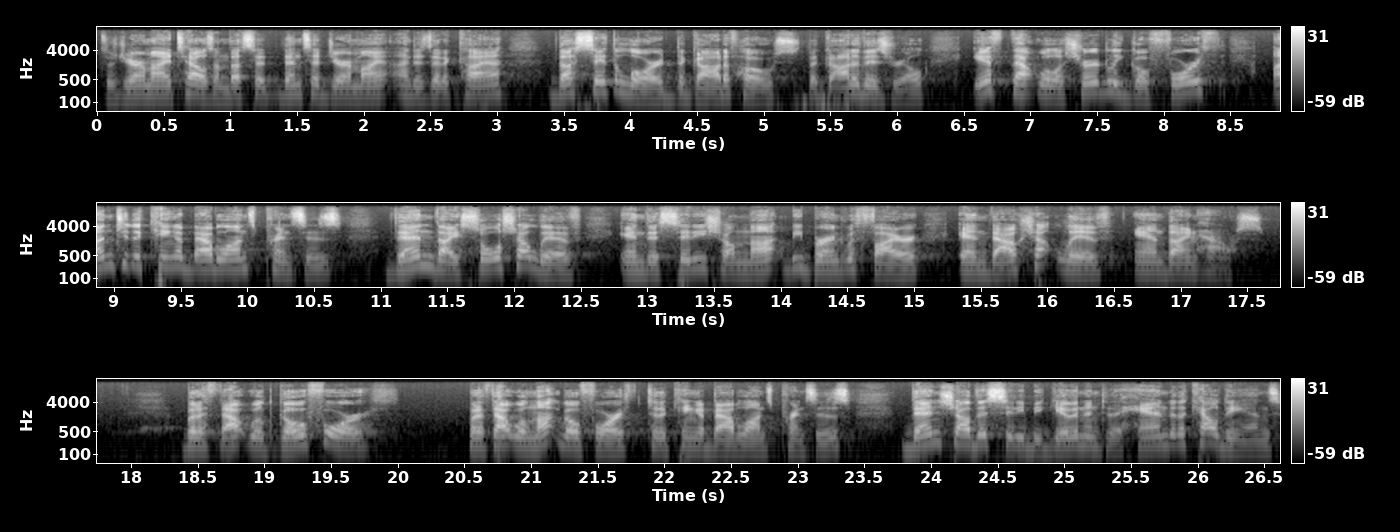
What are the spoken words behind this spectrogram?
So Jeremiah tells him, Thus said, Then said Jeremiah unto Zedekiah, Thus saith the Lord, the God of hosts, the God of Israel, If thou wilt assuredly go forth unto the king of Babylon's princes, then thy soul shall live, and this city shall not be burned with fire, and thou shalt live, and thine house. But if thou wilt go forth, but if thou wilt not go forth to the king of Babylon's princes, then shall this city be given into the hand of the Chaldeans,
